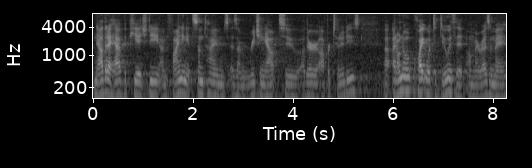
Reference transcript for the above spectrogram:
now that I have the PhD, I'm finding it sometimes as I'm reaching out to other opportunities, uh, I don't know quite what to do with it on my resume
